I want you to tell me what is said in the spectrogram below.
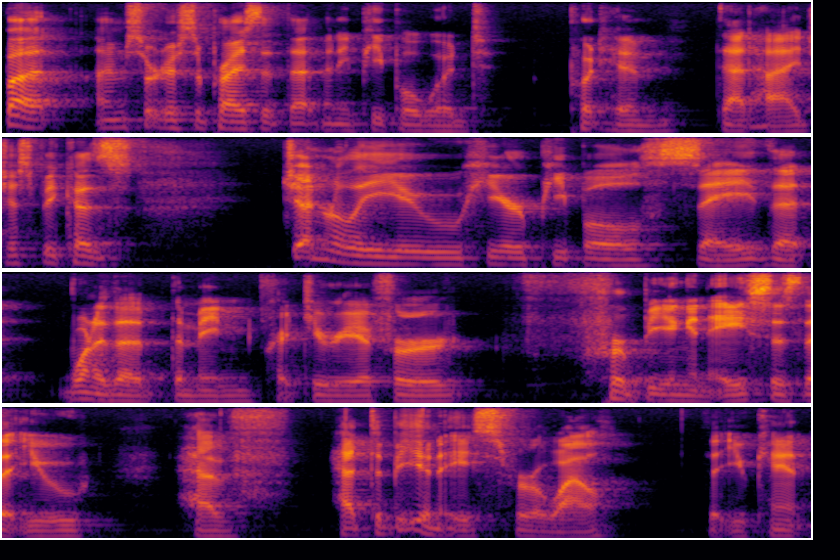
but I'm sort of surprised that that many people would put him that high just because generally you hear people say that one of the, the main criteria for for being an ace is that you have had to be an ace for a while that you can't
